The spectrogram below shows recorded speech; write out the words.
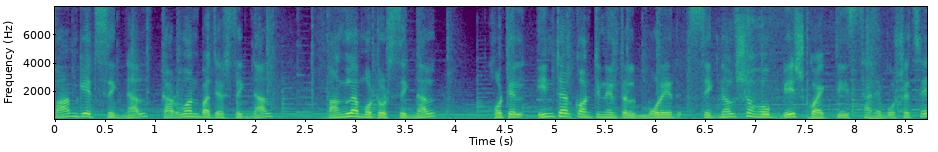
Farmgate signal, Karwan Bazar signal Bangla motor signal, hotel Intercontinental মোড়ের সিগন্যাল সহ বেশ কয়েকটি স্থানে বসেছে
